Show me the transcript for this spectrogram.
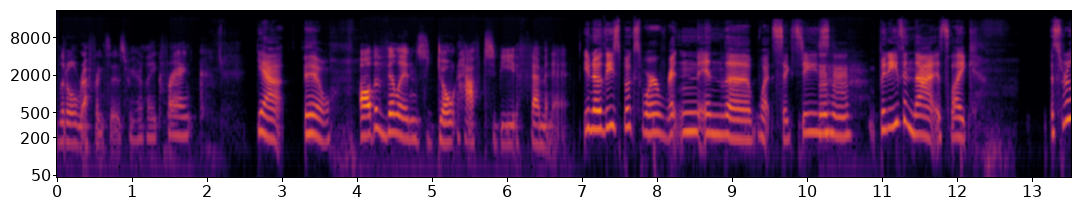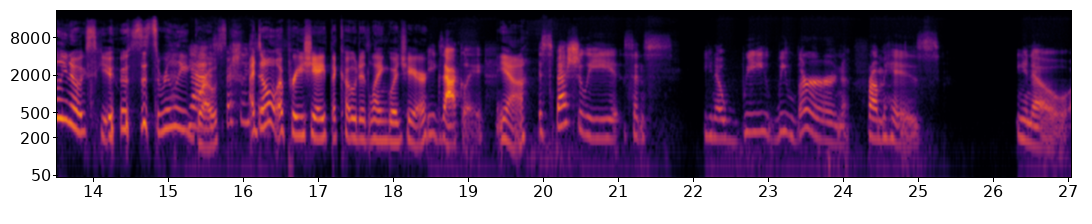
little references where you're like Frank. yeah, Ew. All the villains don't have to be effeminate. You know, these books were written in the what 60s, Mm-hmm. but even that, it's like, it's really no excuse. It's really Yeah, gross. especially I don't appreciate the coded language here. exactly. Yeah. especially since you know we we learn from his you know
